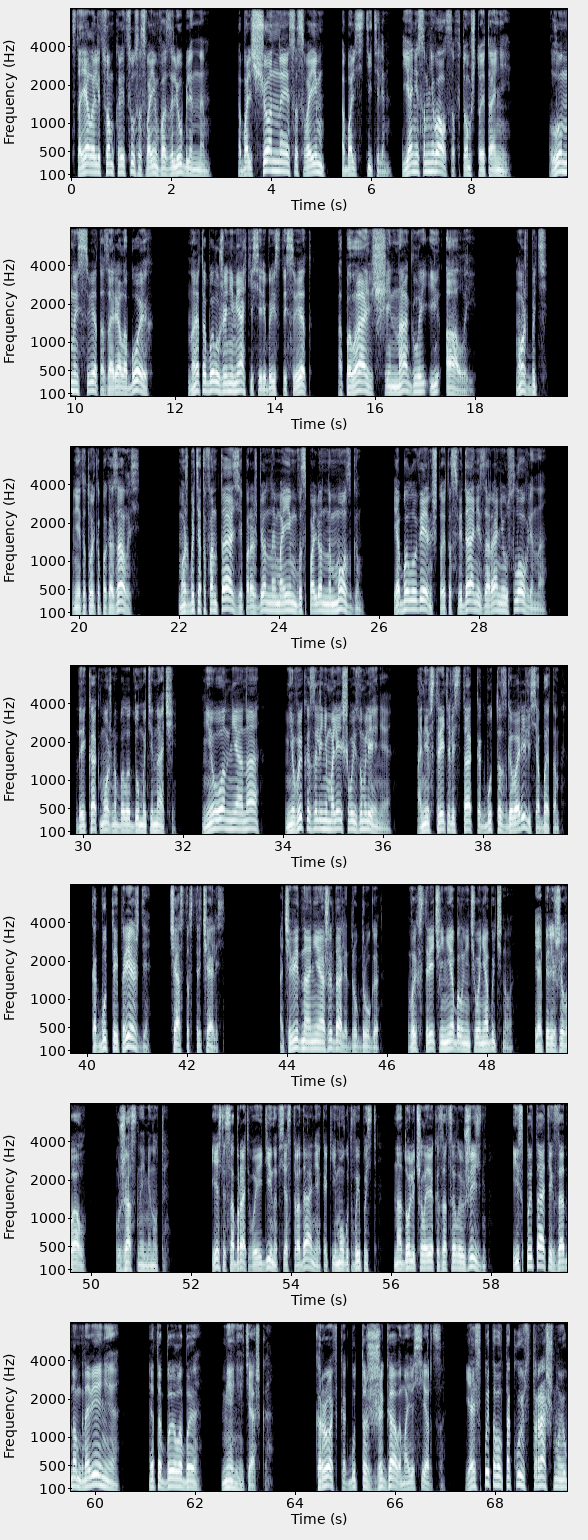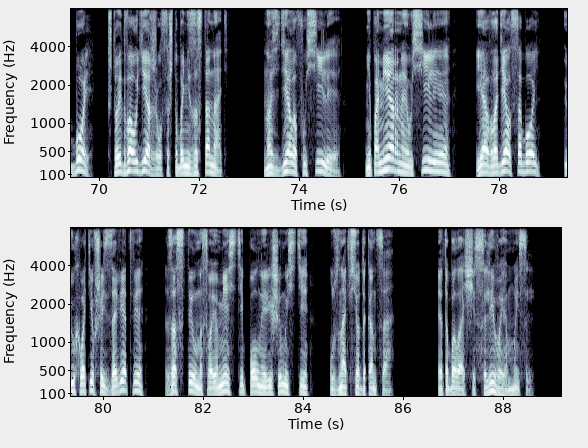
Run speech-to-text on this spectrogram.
стояла лицом к лицу со своим возлюбленным, обольщенная со своим обольстителем. Я не сомневался в том, что это они. Лунный свет озарял обоих, но это был уже не мягкий серебристый свет, а пылающий, наглый и алый. Может быть, мне это только показалось, может быть, это фантазия, порожденная моим воспаленным мозгом. Я был уверен, что это свидание заранее условлено. Да и как можно было думать иначе? Ни он, ни она не выказали ни малейшего изумления. Они встретились так, как будто сговорились об этом, как будто и прежде часто встречались. Очевидно, они ожидали друг друга. В их встрече не было ничего необычного. Я переживал ужасные минуты. Если собрать воедино все страдания, какие могут выпасть на долю человека за целую жизнь, и испытать их за одно мгновение, это было бы менее тяжко. Кровь как будто сжигала мое сердце. Я испытывал такую страшную боль, что едва удерживался, чтобы не застонать. Но, сделав усилие, непомерное усилие, я овладел собой и, ухватившись за ветви, застыл на своем месте, полной решимости узнать все до конца. Это была счастливая мысль.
